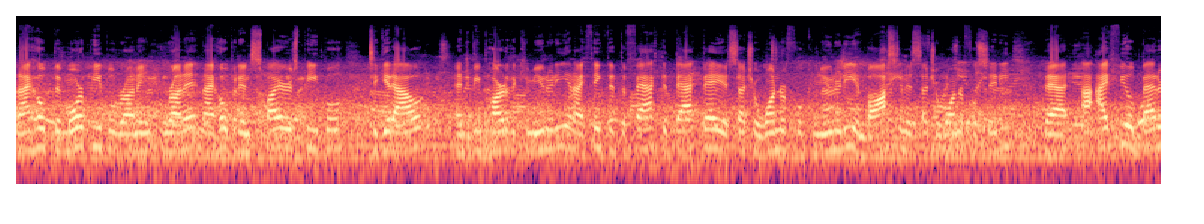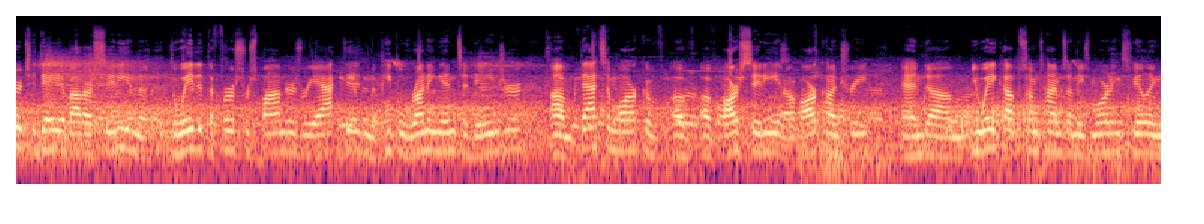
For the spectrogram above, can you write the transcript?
And I hope that more people running run it, and I hope it inspires people to get out and to be part of the community. And I think that the fact that Back Bay is such a wonderful community and Boston is such a wonderful city, that I feel better today about our city and the, the way that the first responders reacted and the people running into danger. Um, that's a mark of, of, of, our city and of our country. And um, you wake up sometimes on these mornings feeling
